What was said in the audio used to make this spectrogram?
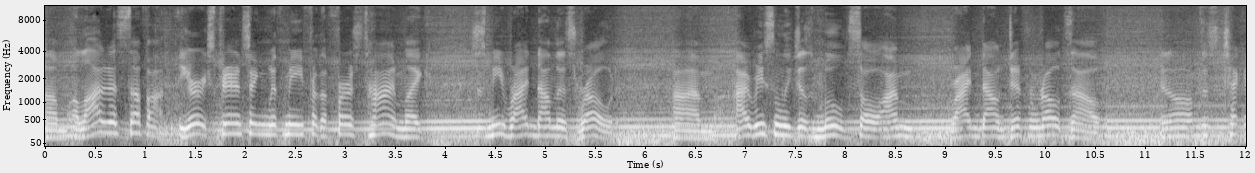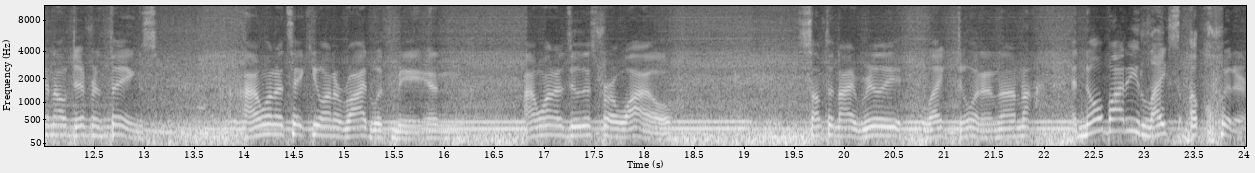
Um, a lot of this stuff uh, you're experiencing with me for the first time, like just me riding down this road. Um, I recently just moved, so I'm riding down different roads now. You know, I'm just checking out different things. I want to take you on a ride with me, and I want to do this for a while something I really like doing and I'm not and nobody likes a quitter.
